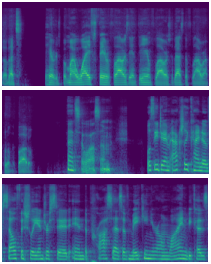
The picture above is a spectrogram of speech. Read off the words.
So that's heritage. But my wife's favorite flower is the anthurium flower, so that's the flower I put on the bottle. That's so awesome. Well, CJ, I'm actually kind of selfishly interested in the process of making your own wine because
